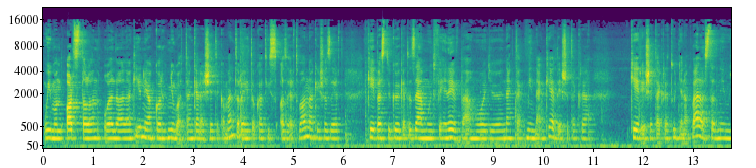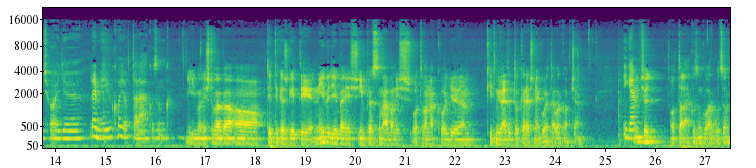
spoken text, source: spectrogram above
úgymond arctalan oldalnak írni, akkor nyugodtan keresétek a mentoraitokat, hisz azért vannak, és azért képeztük őket az elmúlt fél évben, hogy nektek minden kérdésetekre, kérésetekre tudjanak választ adni, úgyhogy reméljük, hogy ott találkozunk. Így van, és továbbá a TTKS GT névegyében és impresszumában is ott vannak, hogy kit mivel tudtok keresni a Góltábor kapcsán. Igen. Úgyhogy ott találkozunk Varbócon.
